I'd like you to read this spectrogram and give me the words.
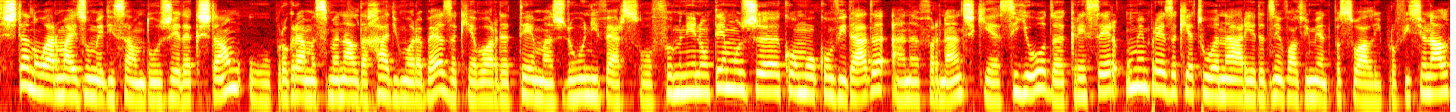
Está no ar mais uma edição do G da Questão, o programa semanal da Rádio Morabeza que aborda temas do universo feminino. Temos eh, como convidada Ana Fernandes, que é CEO da Crescer, uma empresa que atua na área de desenvolvimento pessoal e profissional.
